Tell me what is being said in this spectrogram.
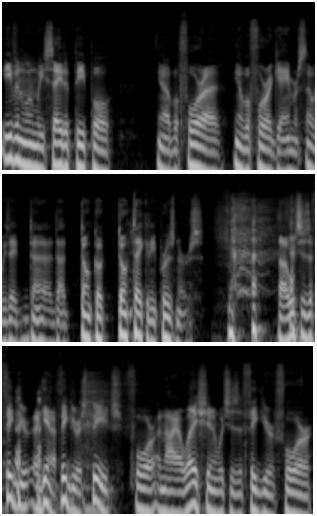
even when we say to people, you know before a you know before a game or so, we say don't go don't take any prisoners, uh, which is a figure again a figure of speech for annihilation, which is a figure for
